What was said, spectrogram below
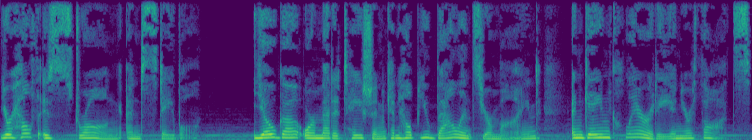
your health is strong and stable. Yoga or meditation can help you balance your mind and gain clarity in your thoughts.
